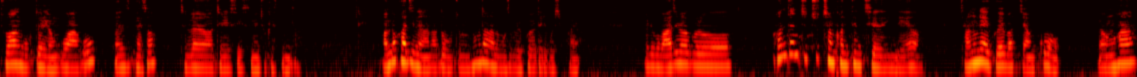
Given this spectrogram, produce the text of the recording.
좋아하는 곡들을 연구하고 연습해서 들려드릴 수 있으면 좋겠습니다. 완벽하지는 않아도 좀 성장하는 모습을 보여드리고 싶어요. 그리고 마지막으로 컨텐츠 추천 컨텐츠인데요. 장르에 구애받지 않고 영화,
